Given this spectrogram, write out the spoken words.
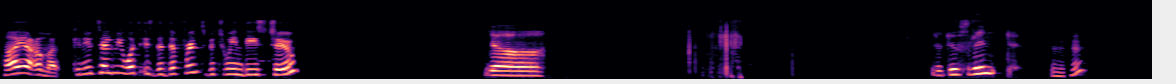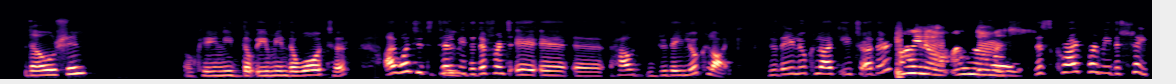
Hi, Umar. Can you tell me what is the difference between these two? The the different Mhm the ocean. Okay, you need the, you mean the water. I want you to tell mm. me the different, uh, uh, uh, how do they look like? Do they look like each other? I know, I know. Describe for me the shape.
